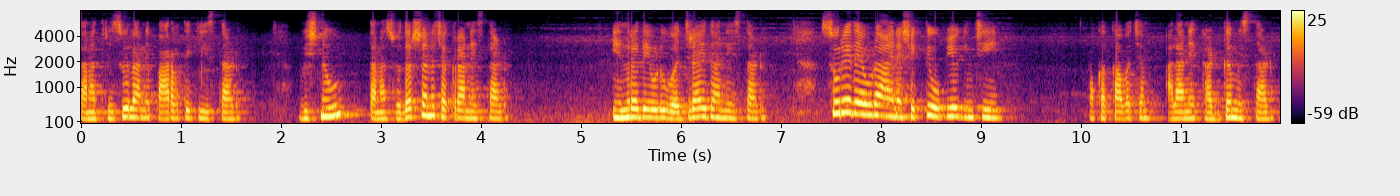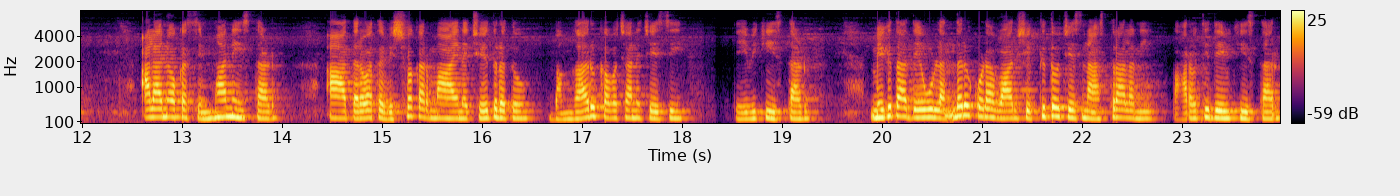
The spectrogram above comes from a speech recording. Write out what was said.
తన త్రిశూలాన్ని పార్వతికి ఇస్తాడు. విష్ణువు తన సుదర్శన చక్రాన్ని ఇస్తాడు. ఇంద్రదేవుడు వజ్రాయుధాన్ని ఇస్తాడు. సూర్యదేవుడు ఆయన శక్తి ఉపయోగించి ఒక కవచం అలానే ఖడ్గం ఇస్తాడు. అలానే ఒక సింహాన్ని ఇస్తాడు. ఆ తర్వాత విశ్వకర్మ ఆయన చేతులతో బంగారు కవచాన్ని చేసి దేవికి ఇస్తాడు. మిగతా దేవుళ్ళందరూ కూడా వారి శక్తితో చేసిన అస్త్రాలని పార్వతీదేవికి ఇస్తారు.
